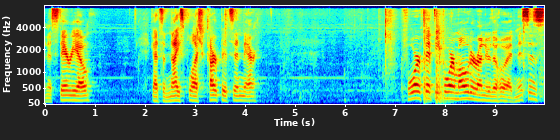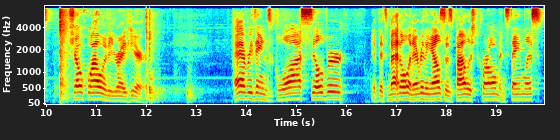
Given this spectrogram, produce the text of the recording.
and a stereo. Got some nice plush carpets in there. 454 motor under the hood. And this is show quality right here. Everything's gloss silver. If it's metal and everything else is polished chrome and stainless.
